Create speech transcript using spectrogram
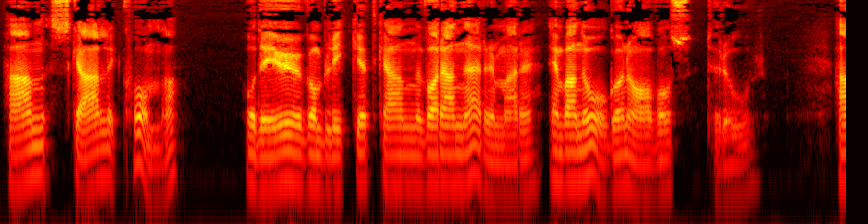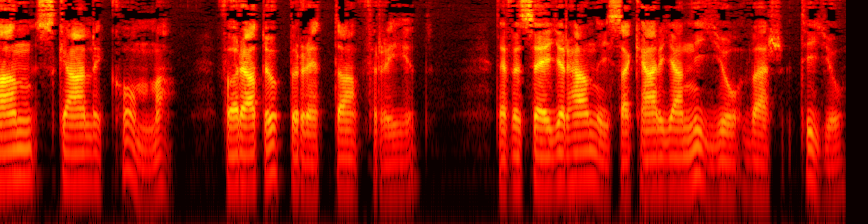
Han skall komma och det ögonblicket kan vara närmare än vad någon av oss tror. Han skall komma för att upprätta fred Därför säger han i Sakarja 9, vers 10.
